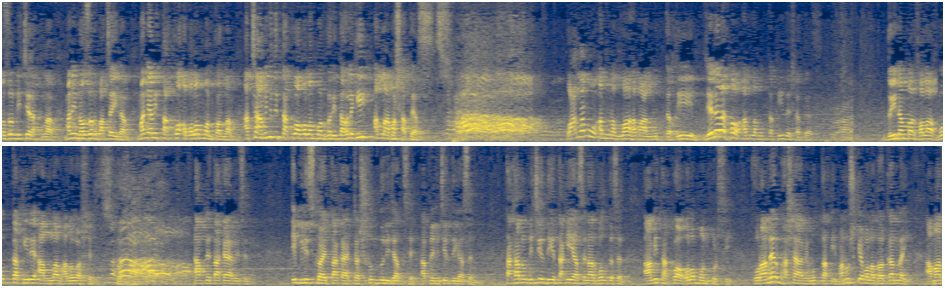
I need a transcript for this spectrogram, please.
নজর নিচে রাখলাম মানে নজর বাঁচাইলাম মানে আমি তাকুয়া অবলম্বন করলাম। আচ্ছা আমি যদি তাকুয়া অবলম্বন করি, তাহলে কি? আল্লাহ আমার সাথে আছে। ওয়ালামু আল্লাহ মাল জেনে রাখো, আল্লাহ মুত্তাকিদের সাথে আছে। দুই নম্বর ফলাফ মুত্তাকিরে আল্লাহ ভালোবাসে। আপনি তাকায় রয়েছেন। ইবলিস কয় টাকা একটা সুন্দরী যাচ্ছে। আপনি নিচের দিকে আছেন। তাকানো নিচের দিকে তাকিয়ে আছেন আর বলতেছেন, আমি তাকে অবলম্বন করছি। কোরআনের ভাষায় আমি মুত্তাকি। মানুষকে বলা দরকার নাই। আমার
